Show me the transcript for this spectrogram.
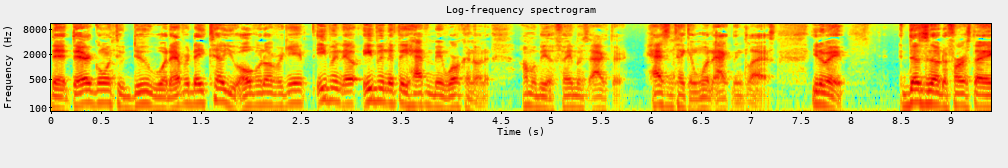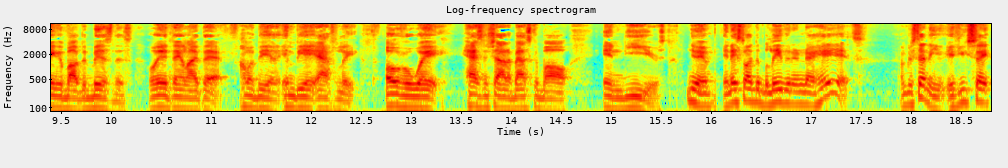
that they're going to do whatever they tell you over and over again, even if, even if they haven't been working on it. I'm gonna be a famous actor. Hasn't taken one acting class. You know what I mean? Doesn't know the first thing about the business or anything like that. I'm gonna be an NBA athlete, overweight, hasn't shot a basketball in years. You know, and they start to believe it in their heads. I'm just telling you, if you say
